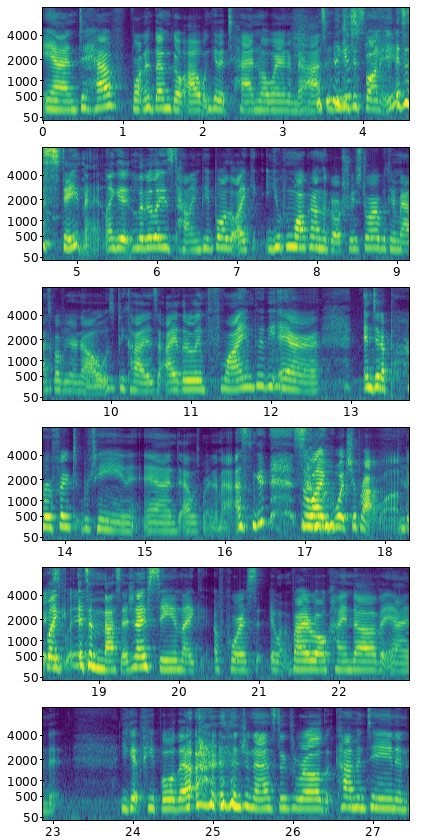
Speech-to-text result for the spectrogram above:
And to have one of them go out and get a 10 while wearing a mask i think It's just funny. it's a statement. Like it literally is telling people that like you can walk around the grocery store with your mask over your nose because i literally am flying through the air and did a perfect routine and i was wearing a mask. So like, what's your problem? Basically, like it's a message and i've seen like of course it went viral kind of and you get people that are in the gymnastics world commenting and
